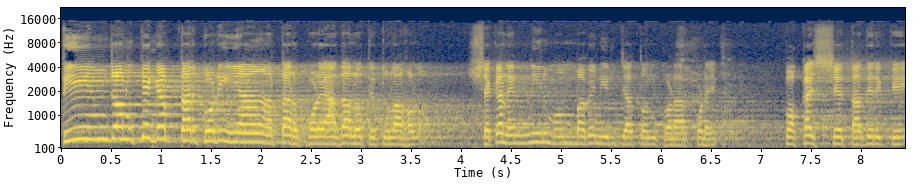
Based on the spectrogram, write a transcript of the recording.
তিনজনকে গ্রেপ্তার করিয়া তারপরে আদালতে তোলা হলো। সেখানে নির্মমভাবে নির্যাতন করার পরে প্রকাশ্যে তাদেরকে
